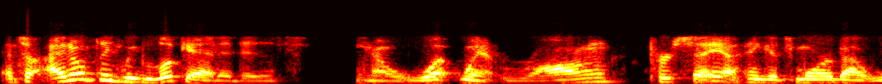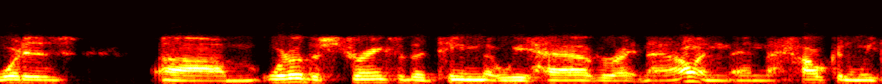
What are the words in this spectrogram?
And so I don't think we look at it as you know what went wrong per se. I think it's more about what is um, what are the strengths of the team that we have right now, and, and how can we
